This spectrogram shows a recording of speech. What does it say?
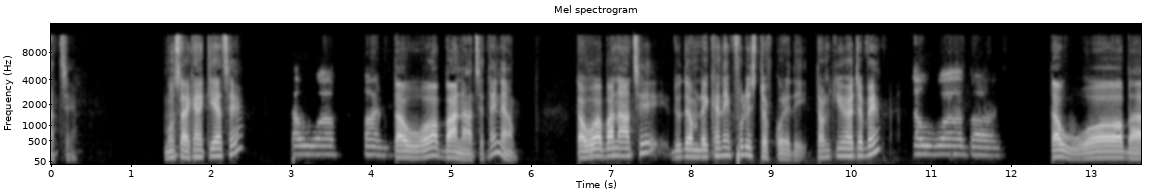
আছে। মুসা, এখানে কি আছে? তাওয়াবান আছে তাই না তাওয়াবান আছে যদি আমরা এখানে ফুল স্টপ করে দিই তখন কি হয়ে যাবে তাওয়াবান তাওয়াবা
